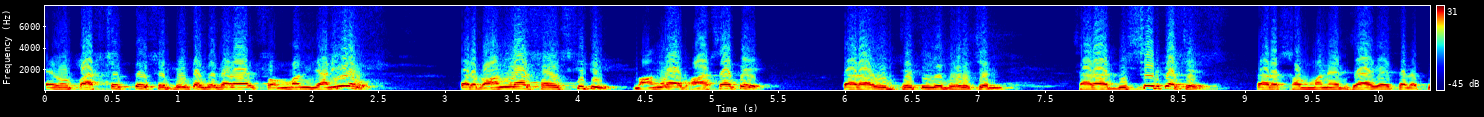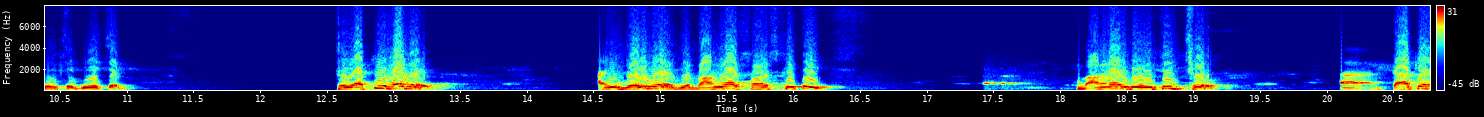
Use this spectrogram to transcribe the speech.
এবং পাশ্চাত্য সভ্যতাকে তারা সম্মান জানিয়েও তারা বাংলার সংস্কৃতি বাংলা ভাষাকে তারা ঊর্ধ্বে তুলে ধরেছেন। সারা বিশ্বের কাছে তারা সম্মানের জায়গায় তারা পৌঁছে দিয়েছেন। সেই একইভাবে আমি বলব যে বাংলার সংস্কৃতি বাংলার যে ঐতিহ্য হ্যাঁ, তাকে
